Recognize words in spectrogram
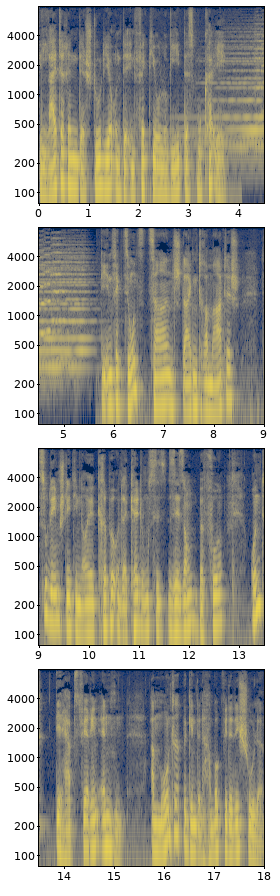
die Leiterin der Studie und der Infektiologie des UKE. Die Infektionszahlen steigen dramatisch, zudem steht die neue Grippe- und Erkältungssaison bevor und die Herbstferien enden. Am Montag beginnt in Hamburg wieder die Schule.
